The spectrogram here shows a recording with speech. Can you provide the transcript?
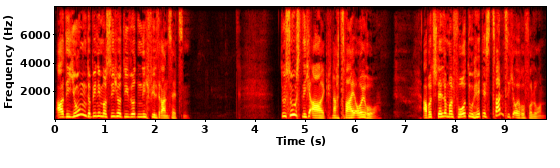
Aber die Jungen, da bin ich mir sicher, die würden nicht viel dran setzen. Du suchst nicht arg nach zwei Euro. Aber stell dir mal vor, du hättest 20 Euro verloren.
